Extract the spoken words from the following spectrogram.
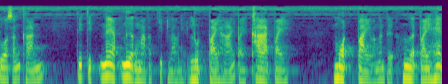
ตัวสังขารที่ติดแนบเนื่องมากับจิตเราเนี่ยหลุดไปหายไปขาดไป หมดไปว่างั้นเถอะเหือดไปแห้ง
